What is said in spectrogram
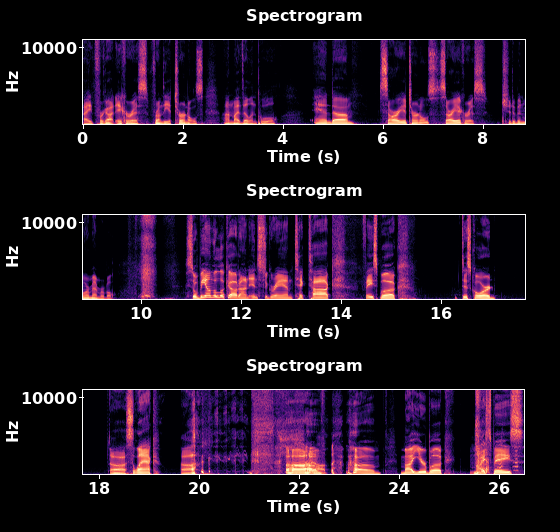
I forgot Icarus from the Eternals on my villain pool, and um, sorry Eternals, sorry Icarus should have been more memorable. So be on the lookout on Instagram, TikTok, Facebook, Discord, uh, Slack, uh, um, um, my yearbook, MySpace,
